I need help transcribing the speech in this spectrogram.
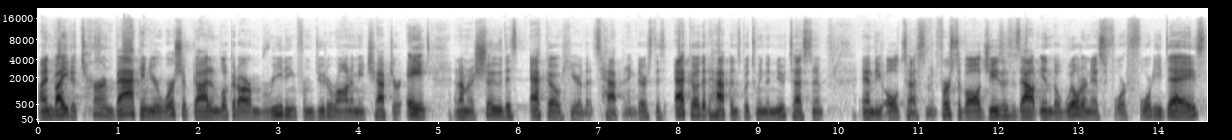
I invite you to turn back in your worship guide and look at our reading from Deuteronomy chapter 8. And I'm going to show you this echo here that's happening. There's this echo that happens between the New Testament and the Old Testament. First of all, Jesus is out in the wilderness for 40 days.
